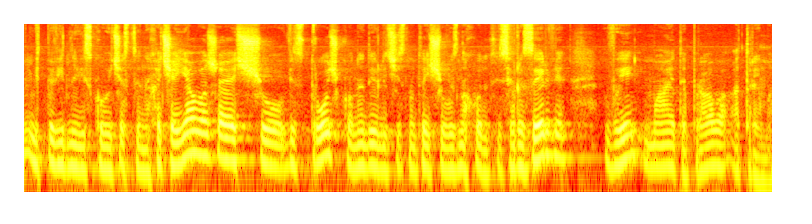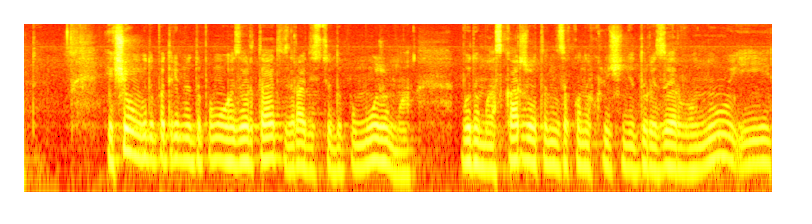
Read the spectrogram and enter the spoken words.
відповідної військової частини. Хоча я вважаю, що відстрочку, не дивлячись на те, що ви знаходитесь в резерві, ви маєте право отримати. Якщо вам буде потрібна допомога, звертайтесь, з радістю допоможемо. Будемо оскаржувати незаконне включення до резерву. Ну і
